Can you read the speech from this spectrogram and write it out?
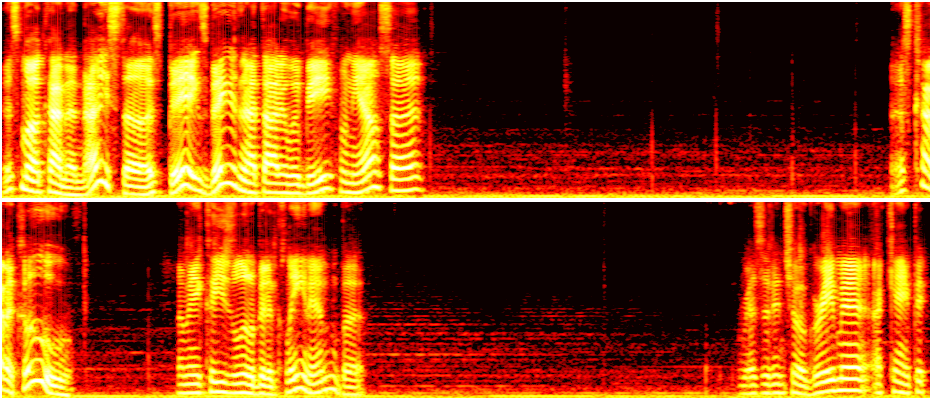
This mug kind of nice, though. It's big. It's bigger than I thought it would be from the outside. That's kind of cool. I mean, it could use a little bit of cleaning, but... Residential agreement. I can't pick.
